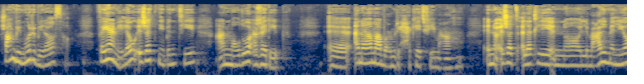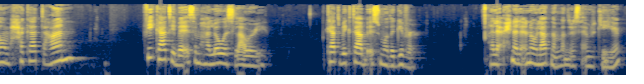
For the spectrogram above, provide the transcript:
شو عم بيمر براسها؟ فيعني لو إجتني بنتي عن موضوع غريب آه، أنا ما بعمري حكيت فيه معاها. إنه إجت قالت لي إنه المعلمة اليوم حكت عن في كاتبة اسمها لويس لاوري. كاتبة كتاب اسمه The Giver. هلا إحنا لأنه أولادنا بمدرسة أمريكية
